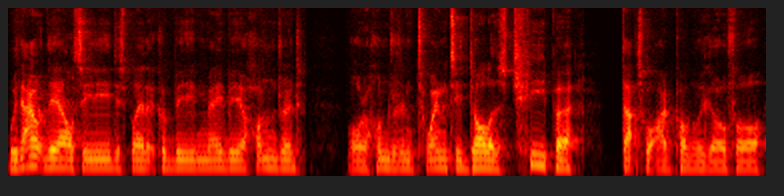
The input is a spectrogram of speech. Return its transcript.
without the LCD display that could be maybe a hundred or $120 cheaper, that's what I'd probably go for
